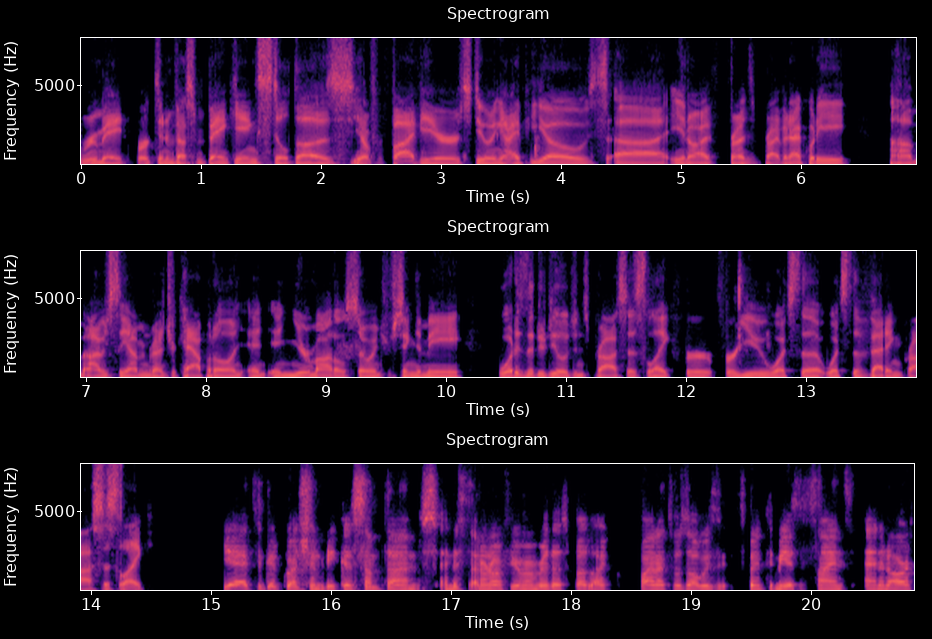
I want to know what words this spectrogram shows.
roommate worked in investment banking, still does, you know, for five years doing IPOs. Uh, you know, I have friends in private equity. Um, obviously, I'm in venture capital, and, and, and your model is so interesting to me. What is the due diligence process like for for you? What's the what's the vetting process like? Yeah, it's a good question because sometimes, and this I don't know if you remember this, but like finance was always explained to me as a science and an art,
